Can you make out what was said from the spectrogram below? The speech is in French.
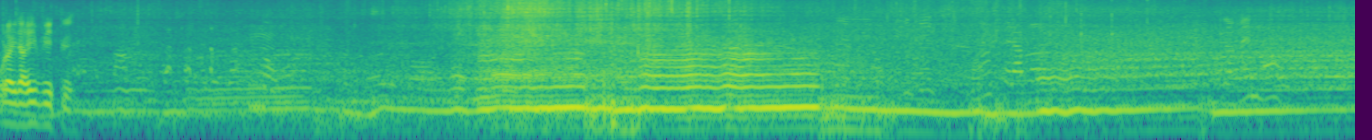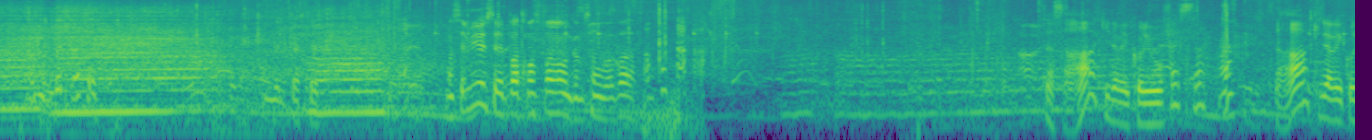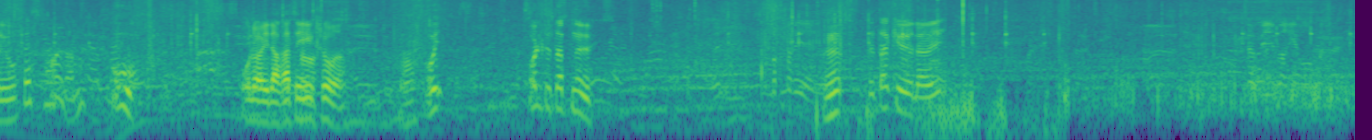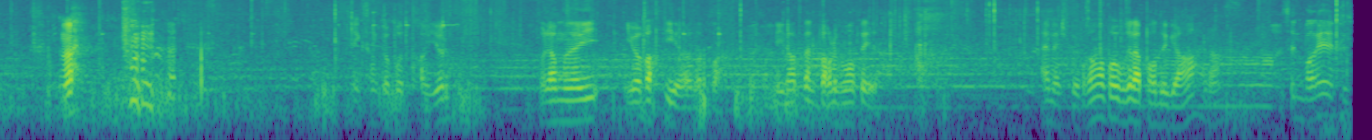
Oula, il arrive vite lui. Une belle cassette. Bon, c'est mieux, c'est pas transparent, comme ça on voit pas. C'est un rat qu'il avait collé aux fesses, ça Hein C'est un rat qu'il avait collé aux fesses, Oh, Oh là, il a raté quelque chose. oui. Oh, le tête à pneu. Hmm. Tête à queue, là, oui. Avec son capot de traviole. Voilà, à mon avis, il va partir, là. Il est en train de parlementer, là. Ah, mais je peux vraiment pas ouvrir la porte de garage, là. C'est une barrière.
